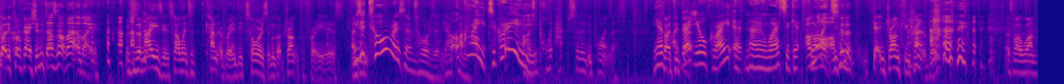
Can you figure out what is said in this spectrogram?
Got any qualification? Does not matter, mate. Which is amazing. So I went to Canterbury and did tourism and got drunk for three years. you did tourism. tourism. Yeah, What a great degree. Oh, it's po- absolutely pointless. Yeah, so I but I, bet that. you're great at knowing where to get flights. I'm not. I'm good at getting drunk in Canterbury. That's my one.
